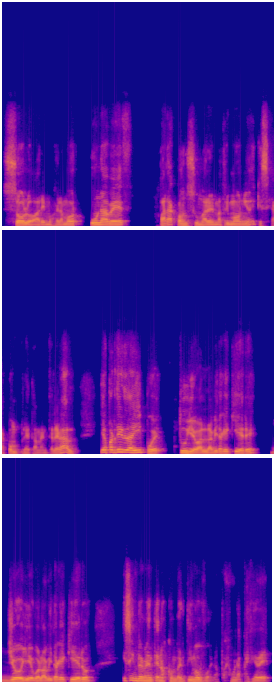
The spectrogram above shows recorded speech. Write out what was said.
Solo haremos el amor una vez para consumar el matrimonio y que sea completamente legal. Y a partir de ahí, pues tú llevas la vida que quieres, yo llevo la vida que quiero y simplemente nos convertimos, bueno, pues en una especie de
